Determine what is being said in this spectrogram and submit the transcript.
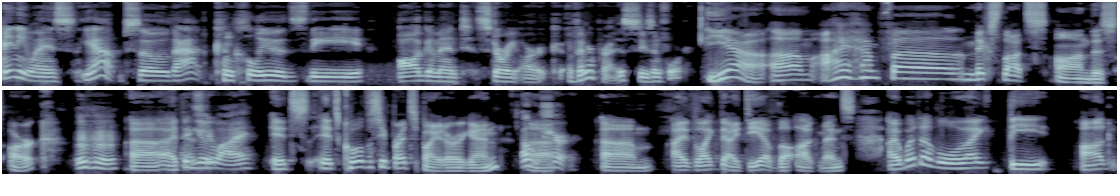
Anyways, yeah, so that concludes the augment story arc of Enterprise season four. Yeah, um, I have uh, mixed thoughts on this arc. Mm-hmm. Uh, I think As it- do I. it's it's cool to see Brent Spiner again. Oh, Uh, sure. Um, I like the idea of the augments. I would have liked the aug.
